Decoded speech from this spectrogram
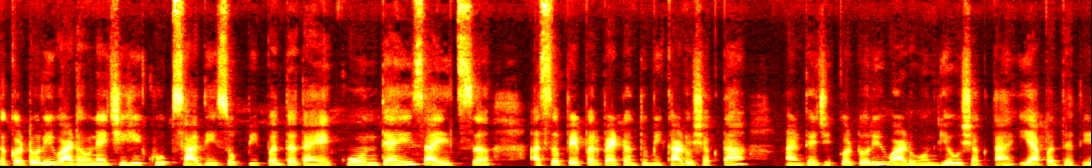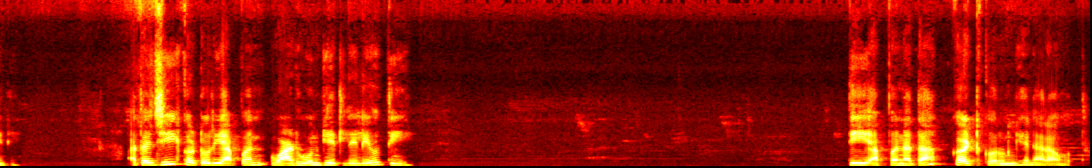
तर कटोरी वाढवण्याची ही खूप साधी सोपी पद्धत आहे. कोणत्याही साईजचं असं पेपर पॅटर्न तुम्ही काढू शकता आणि त्याची कटोरी वाढवून घेऊ शकता या पद्धतीने. आता जी कटोरी आपण वाढवून घेतलेली होती ती आपण आता कट करून घेणार आहोत.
